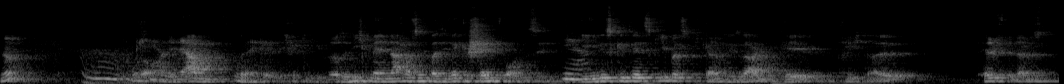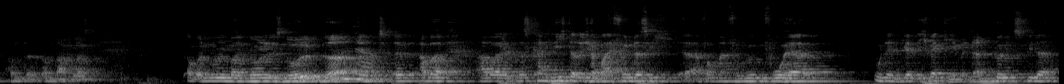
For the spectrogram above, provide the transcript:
Ja? Ah, okay. Oder auch an den Erben unentgeltlich weggegeben. Also nicht mehr in Nachlass sind, weil sie weggeschenkt worden sind. Ja. Jedes Gesetzgebers, ich kann natürlich sagen, okay, Pflichtteil Hälfte deines Anteils am Nachlass, aber 0 mal 0 ist 0. Ne? Ja. Und, äh, aber, aber das kann ich nicht dadurch herbeiführen, dass ich äh, einfach mein Vermögen vorher unentgeltlich weggebe. Dann wird es wieder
